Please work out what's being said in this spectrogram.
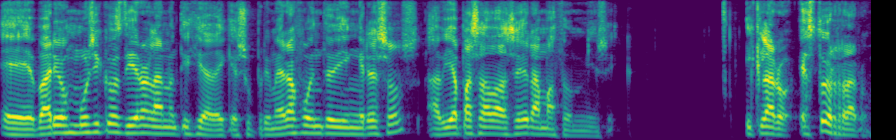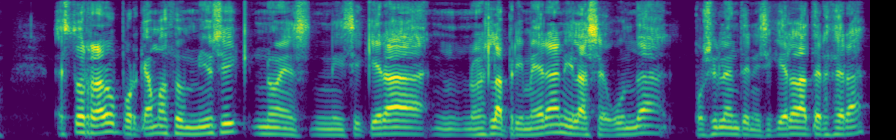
eh, varios músicos dieron la noticia de que su primera fuente de ingresos había pasado a ser Amazon Music. Y claro, esto es raro. Esto es raro porque Amazon Music no es ni siquiera, no es la primera ni la segunda, posiblemente ni siquiera la tercera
